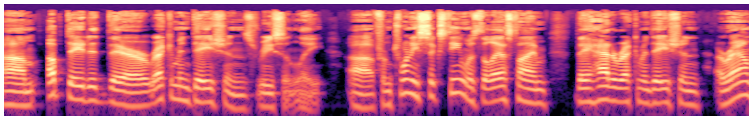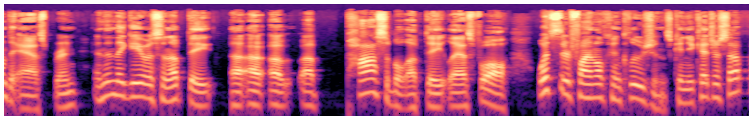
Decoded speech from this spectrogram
um, updated their recommendations recently uh, from 2016 was the last time they had a recommendation around aspirin, and then they gave us an update, uh, a, a, possible update last fall. What's their final conclusions? Can you catch us up?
